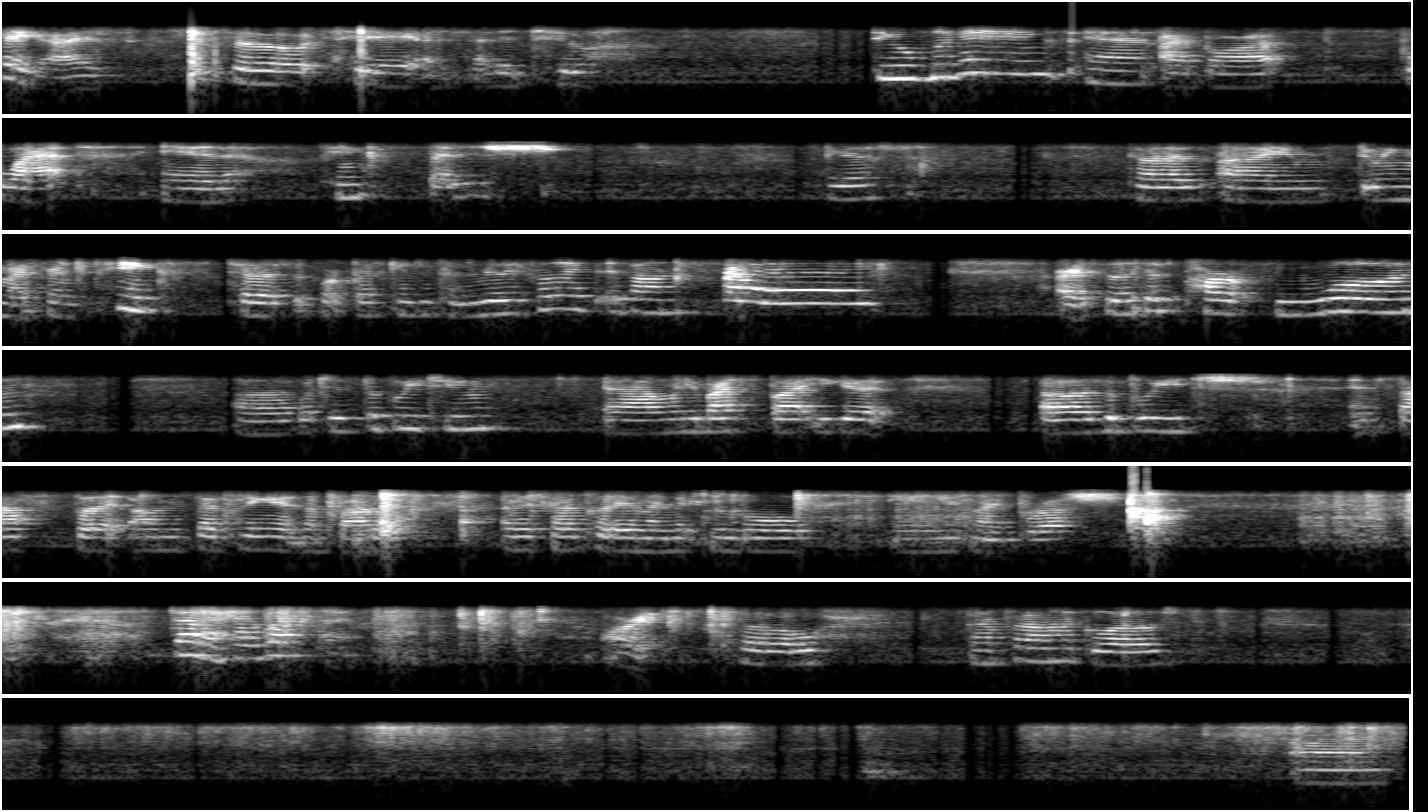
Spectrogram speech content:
Hey guys, so today I decided to do my bangs and I bought Splat and pink fetish, I guess, because I'm doing my friend Pink's to support breast cancer because Relay for Life is on Friday. Alright, so this is part one, uh, which is the bleaching. Uh, when you buy Splat, you get uh, the bleach stuff, but um, instead of putting it in a bottle, I'm just going to put it in my mixing bowl and use my brush that I had last time. Alright, so I'm going to put on the gloves. Um,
